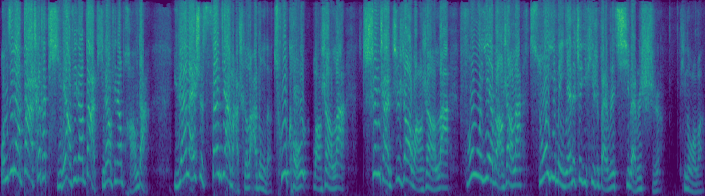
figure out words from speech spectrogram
我们这辆大车它体量非常大，体量非常庞大，原来是三驾马车拉动的，出口往上拉，生产制造往上拉，服务业往上拉，所以每年的 GDP 是百分之七、百分之十，听懂了吗？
